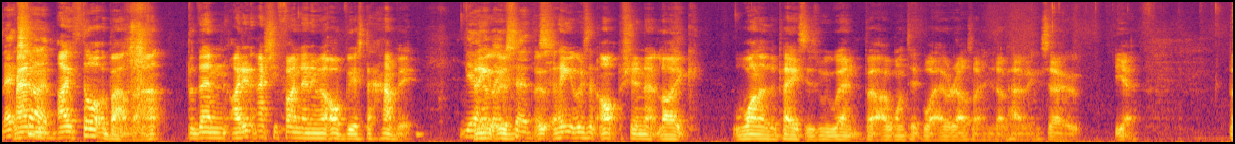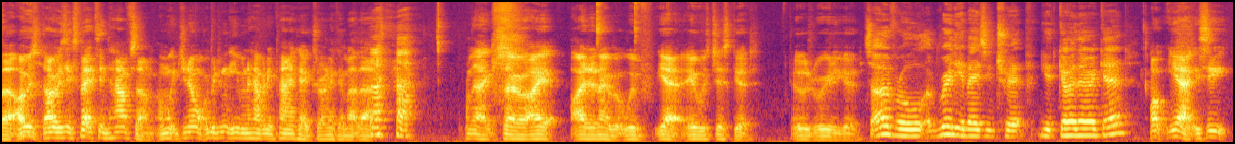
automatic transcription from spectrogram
Next and time. I thought about that, but then I didn't actually find anywhere obvious to have it. Yeah, I think that it makes was, uh, sense. I think it was an option at like one of the places we went, but I wanted whatever else I ended up having. So yeah, but I was I was expecting to have some, and we, do you know what? We didn't even have any pancakes or anything like that. like so, I I don't know, but we've yeah, it was just good. It was really good. so overall, a really amazing trip. You'd go there again? Oh yeah, you see,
